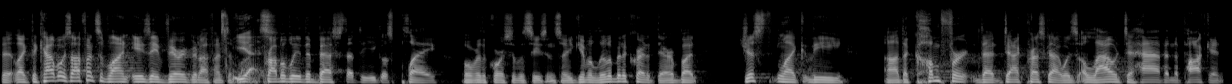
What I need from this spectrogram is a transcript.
the, like the Cowboys' offensive line is a very good offensive line. Yes. Probably the best that the Eagles play over the course of the season. So you give a little bit of credit there, but just like the uh, the comfort that Dak Prescott was allowed to have in the pocket,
